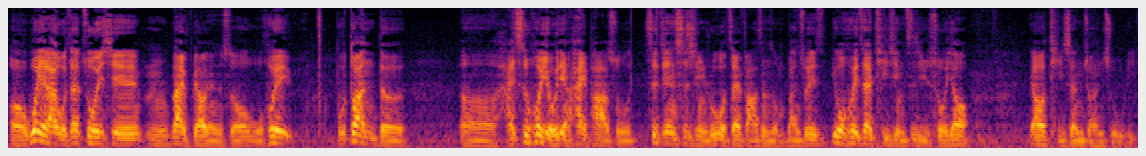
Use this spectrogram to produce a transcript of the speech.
呃，未来我在做一些嗯 live 表演的时候，我会不断的呃，还是会有点害怕，说这件事情如果再发生怎么办？所以又会再提醒自己说要要提升专注力。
